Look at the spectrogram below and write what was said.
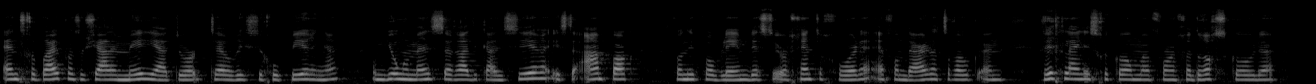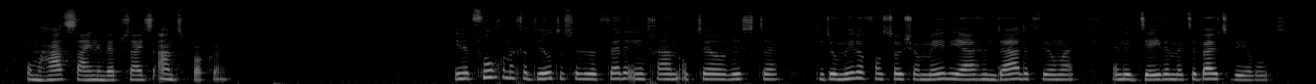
en het gebruik van sociale media door terroristische groeperingen om jonge mensen te radicaliseren, is de aanpak van dit probleem des te urgenter geworden en vandaar dat er ook een richtlijn is gekomen voor een gedragscode om haatzaaide websites aan te pakken. In het volgende gedeelte zullen we verder ingaan op terroristen die door middel van social media hun daden filmen en dit delen met de buitenwereld.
